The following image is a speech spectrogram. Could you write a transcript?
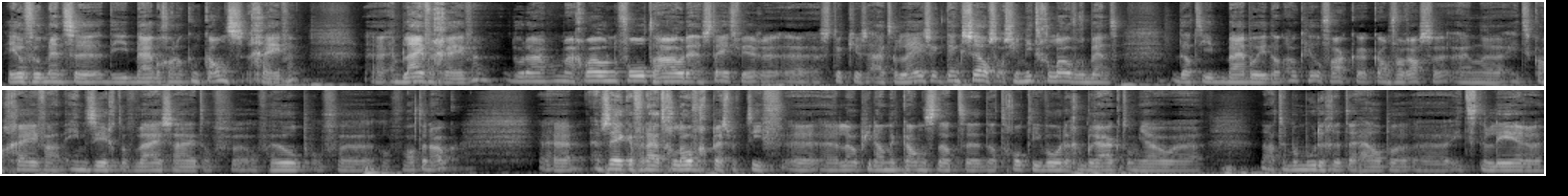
heel veel mensen die Bijbel gewoon ook een kans geven. Uh, en blijven geven. Door daar maar gewoon vol te houden en steeds weer stukjes uit te lezen. Ik denk zelfs als je niet gelovig bent, dat die Bijbel je dan ook heel vaak kan verrassen. En iets kan geven aan inzicht of wijsheid of, of hulp of, of wat dan ook. En zeker vanuit gelovig perspectief loop je dan de kans dat, dat God die woorden gebruikt om jou nou, te bemoedigen, te helpen, iets te leren.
